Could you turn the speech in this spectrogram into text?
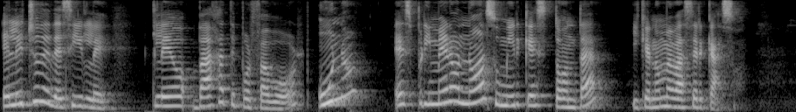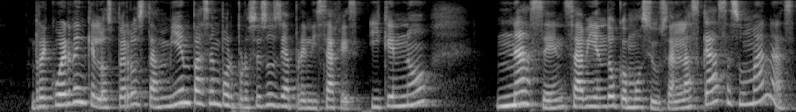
El hecho de decirle, Cleo, bájate por favor, uno es primero no asumir que es tonta y que no me va a hacer caso. Recuerden que los perros también pasan por procesos de aprendizajes y que no nacen sabiendo cómo se usan las casas humanas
